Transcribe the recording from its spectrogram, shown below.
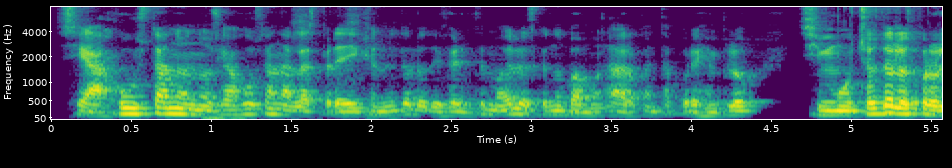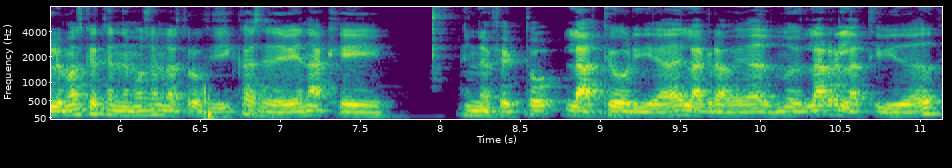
se ajustan o no se ajustan a las predicciones de los diferentes modelos, es que nos vamos a dar cuenta, por ejemplo, si muchos de los problemas que tenemos en la astrofísica se deben a que en efecto, la teoría de la gravedad no es la relatividad,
